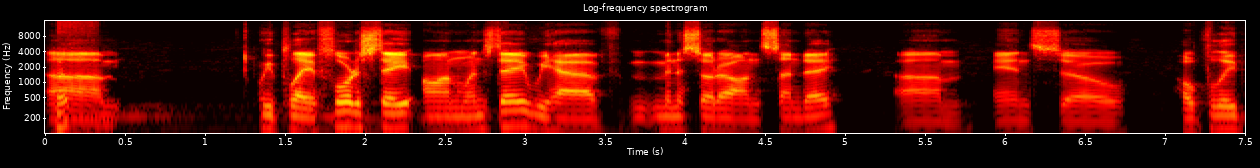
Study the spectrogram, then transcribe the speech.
Um, we play Florida State on Wednesday. We have Minnesota on Sunday. Um, and so hopefully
